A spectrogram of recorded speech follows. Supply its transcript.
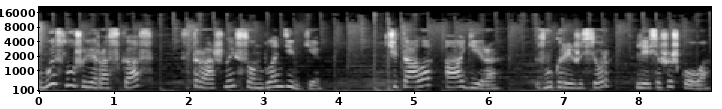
Вы слушали рассказ Страшный сон блондинки. Читала Аагира. Звукорежиссер Леся Шишкова.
